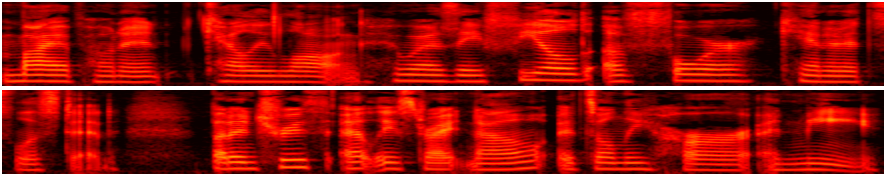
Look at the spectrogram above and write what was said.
my opponent, Kelly Long, who has a field of four candidates listed. But in truth, at least right now, it's only her and me.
